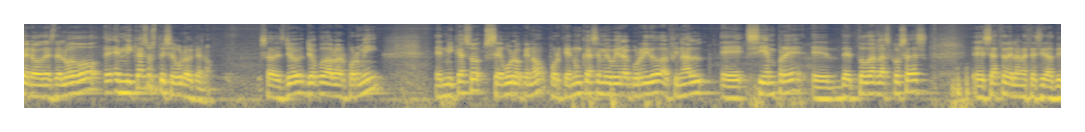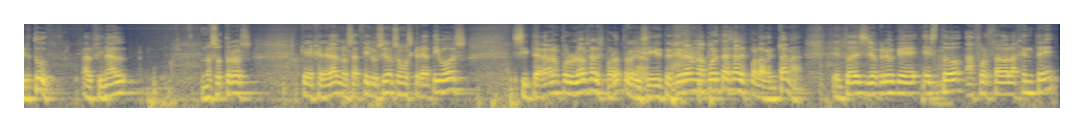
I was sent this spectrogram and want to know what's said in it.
Pero desde luego, en mi caso estoy seguro de que no. ¿Sabes? Yo, yo puedo hablar por mí. En mi caso, seguro que no, porque nunca se me hubiera ocurrido. Al final, eh, siempre, eh, de todas las cosas, eh, se hace de la necesidad virtud. Al final, nosotros, que en general nos hace ilusión, somos creativos, si te agarran por un lado sales por otro y si te cierran una puerta sales por la ventana. Entonces yo creo que esto ha forzado a la gente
